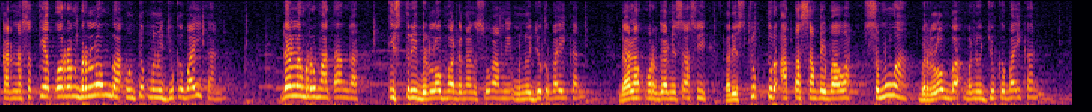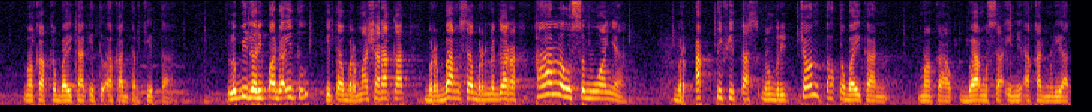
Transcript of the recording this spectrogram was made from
Karena setiap orang berlomba untuk menuju kebaikan. Dalam rumah tangga, istri berlomba dengan suami menuju kebaikan. Dalam organisasi, dari struktur atas sampai bawah, semua berlomba menuju kebaikan. Maka kebaikan itu akan tercipta lebih daripada itu, kita bermasyarakat, berbangsa, bernegara, kalau semuanya beraktivitas memberi contoh kebaikan, maka bangsa ini akan melihat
